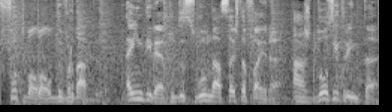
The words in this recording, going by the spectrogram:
Futebol de Verdade, em direto de segunda a sexta-feira, às 12h30.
